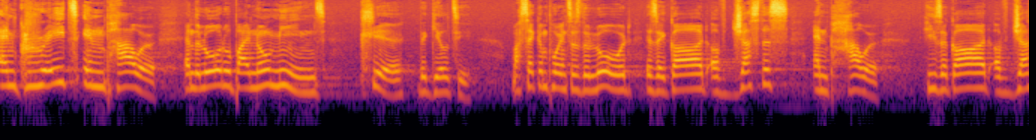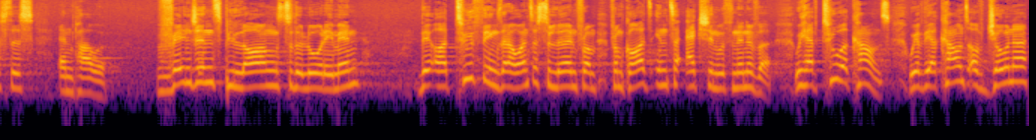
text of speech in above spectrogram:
and great in power, and the Lord will by no means clear the guilty. My second point is the Lord is a God of justice and power. He's a God of justice and power. Vengeance belongs to the Lord. Amen there are two things that I want us to learn from, from God's interaction with Nineveh. We have two accounts. We have the account of Jonah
